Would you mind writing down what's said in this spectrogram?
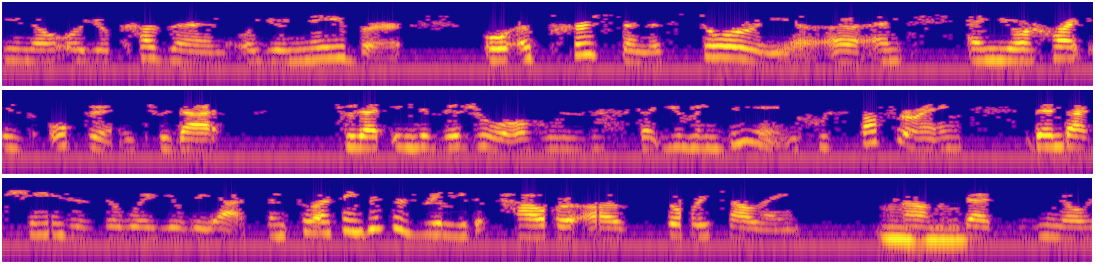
you know, or your cousin, or your neighbor, or a person, a story, uh, and and your heart is open to that to that individual who's that human being who's suffering, then that changes the way you react. And so I think this is really the power of storytelling. Um, mm-hmm. Um, that you know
